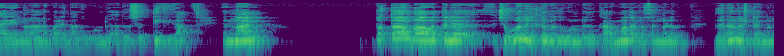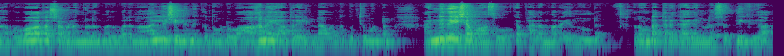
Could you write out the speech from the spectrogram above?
കാര്യങ്ങളാണ് പറയുന്നത്. അതുകൊണ്ട് അത് ശ്രദ്ധിക്കുക. എന്നാൽ പത്താം ഭാവത്തിൽ ചൊവ്വ നിൽക്കുന്നത് കൊണ്ട് കർമ്മ തടസ്സങ്ങളും ധനനഷ്ടങ്ങളും അപവാദ ശ്രവണങ്ങളും അതുപോലെ നാലിൽ ശനി നിൽക്കുന്നതുകൊണ്ട് വാഹനയാത്രയിൽ ഉണ്ടാകുന്ന ബുദ്ധിമുട്ടും അന്യദേശവാസവും ഒക്കെ ഫലം പറയുന്നുണ്ട്. അതുകൊണ്ട് അത്തരം കാര്യങ്ങൾ ശ്രദ്ധിക്കുക.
